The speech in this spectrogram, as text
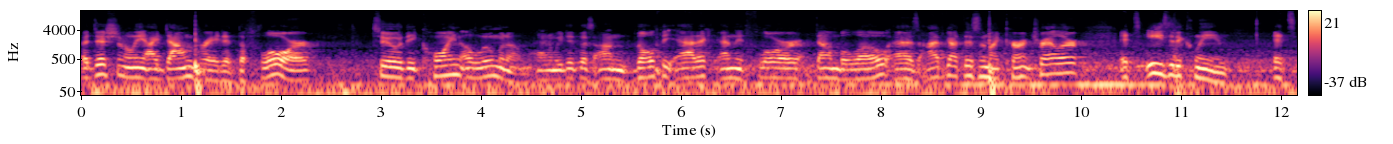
Additionally, I downgraded the floor to the coin aluminum. And we did this on both the attic and the floor down below. As I've got this in my current trailer it's easy to clean. It's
